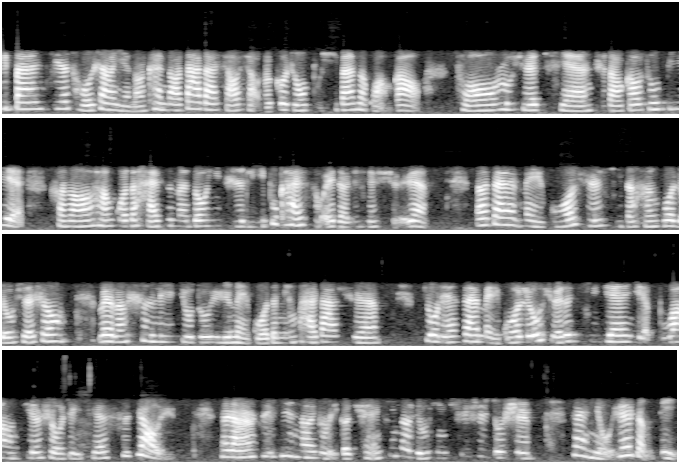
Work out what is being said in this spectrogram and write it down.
一般街头上也能看到大大小小的各种补习班的广告，从入学前直到高中毕业，可能韩国的孩子们都一直离不开所谓的这些学院。那在美国学习的韩国留学生，为了顺利就读于美国的名牌大学，就连在美国留学的期间也不忘接受这些私教育。那然而最近呢，有一个全新的流行趋势，就是在纽约等地。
